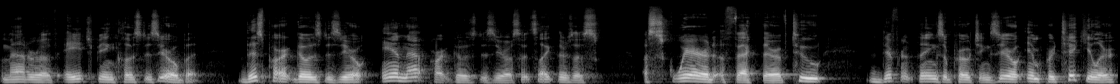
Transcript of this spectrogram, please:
a matter of h being close to zero, but this part goes to zero and that part goes to zero. So it's like there's a, a squared effect there of two different things approaching zero. In particular,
